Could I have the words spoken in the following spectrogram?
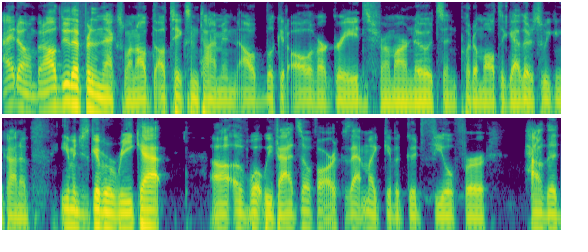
I don't, but I'll do that for the next one. I'll I'll take some time and I'll look at all of our grades from our notes and put them all together so we can kind of even just give a recap uh, of what we've had so far because that might give a good feel for how the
